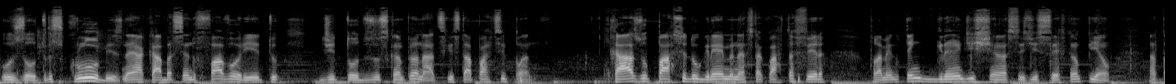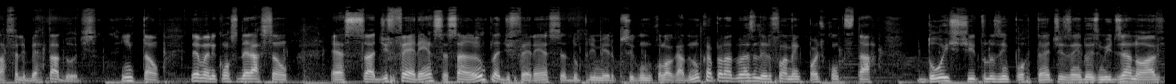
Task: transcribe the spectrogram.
os outros clubes, né? Acaba sendo favorito de todos os campeonatos que está participando. Caso passe do Grêmio nesta quarta-feira, o Flamengo tem grandes chances de ser campeão na Taça Libertadores. Então, levando em consideração essa diferença, essa ampla diferença do primeiro para o segundo colocado no Campeonato Brasileiro, o Flamengo pode conquistar dois títulos importantes em 2019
